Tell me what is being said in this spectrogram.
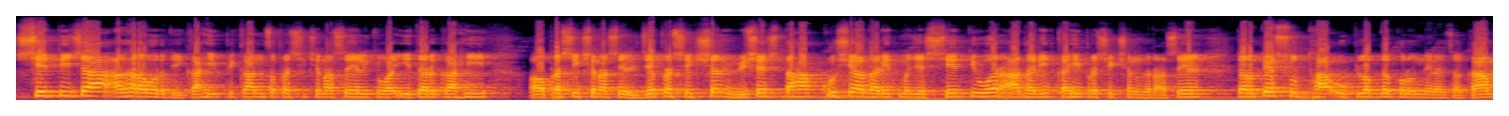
शेतीच्या आधारावरती काही पिकांचं प्रशिक्षण असेल किंवा इतर काही प्रशिक्षण असेल जे प्रशिक्षण विशेषतः कृषी आधारित म्हणजे शेतीवर आधारित काही प्रशिक्षण जर असेल तर ते सुद्धा उपलब्ध करून देण्याचं काम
